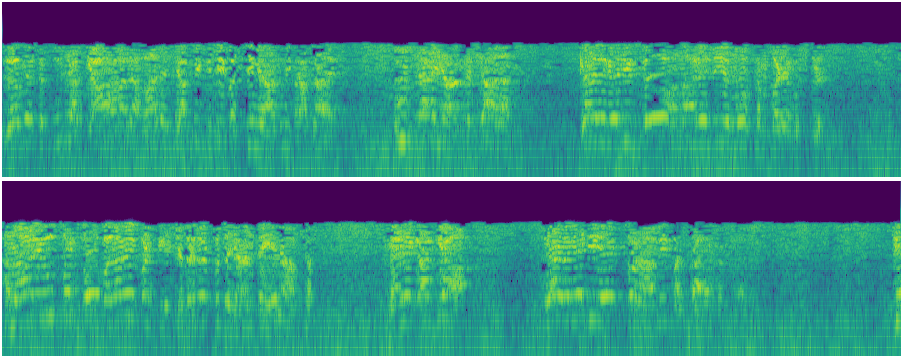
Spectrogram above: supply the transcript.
لوگوں سے پوچھا، کیا حال ہے؟ ہمارے جب بھی کسی بچی میں آدمی چاہتا ہے پوچھا ہے، یہاں سے کیا حالت کہنے گے جی دو ہمارے لیے موسم بڑے مشکل۔ ہمارے اوپر دو بلائیں پڑتی ہے چکر کو تو جانتے ہیں نا آپ سب۔ میں نے کہا، کیا؟ کہنے گے جی ایک تو راوی بنتا ہے۔ ہم جو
